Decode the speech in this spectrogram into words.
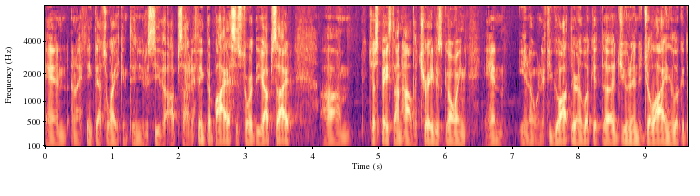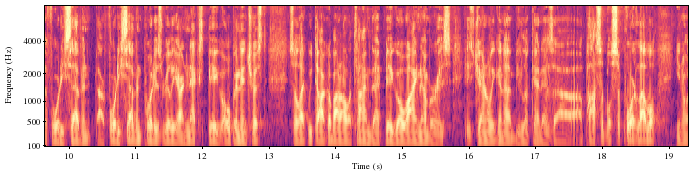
and and I think that's why you continue to see the upside. I think the bias is toward the upside. Um, just based on how the trade is going and you know, and if you go out there and look at the June into July and you look at the 47, our 47 put is really our next big open interest. So, like we talk about all the time, that big OI number is is generally going to be looked at as a, a, possible support level. You know,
